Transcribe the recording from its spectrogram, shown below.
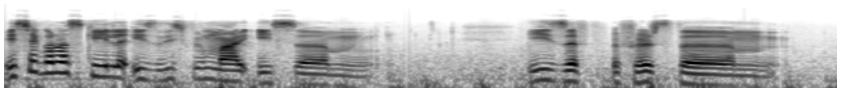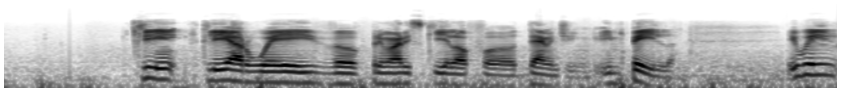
His second skill is this film is um, is uh, first um, cle clear wave uh, primary skill of uh, damaging impale. It will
